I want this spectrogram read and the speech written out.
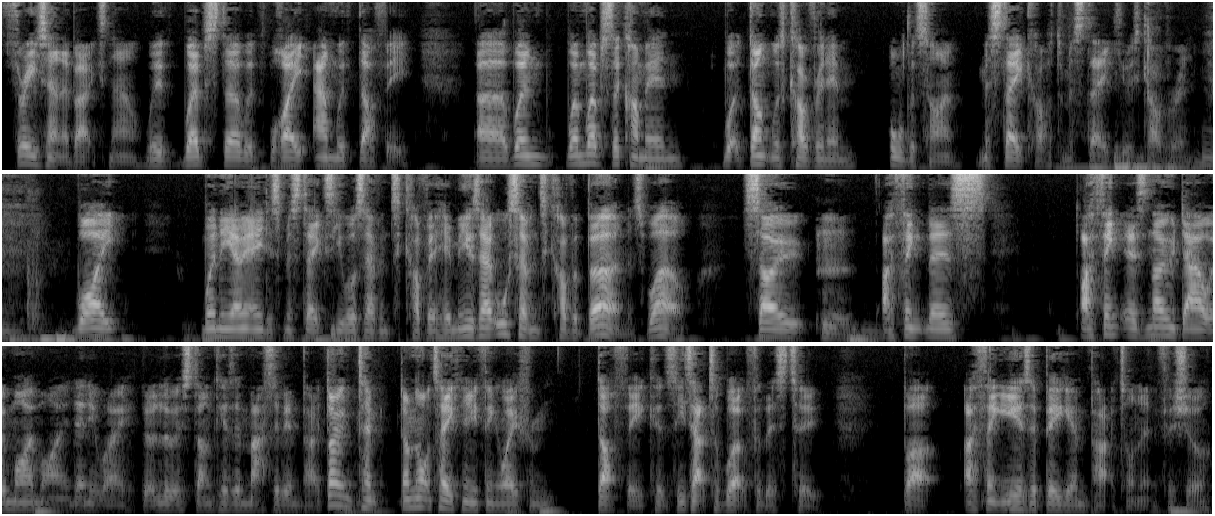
three centre backs now, with Webster, with White, and with Duffy. Uh, when when Webster come in, what Dunk was covering him all the time, mistake after mistake, he was covering. White, when he made his mistakes, he was having to cover him. He was also having to cover Burn as well. So hmm. I think there's, I think there's no doubt in my mind anyway that Lewis Dunk is a massive impact. Don't temp- I'm not taking anything away from Duffy because he's had to work for this too, but I think he is a big impact on it for sure.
